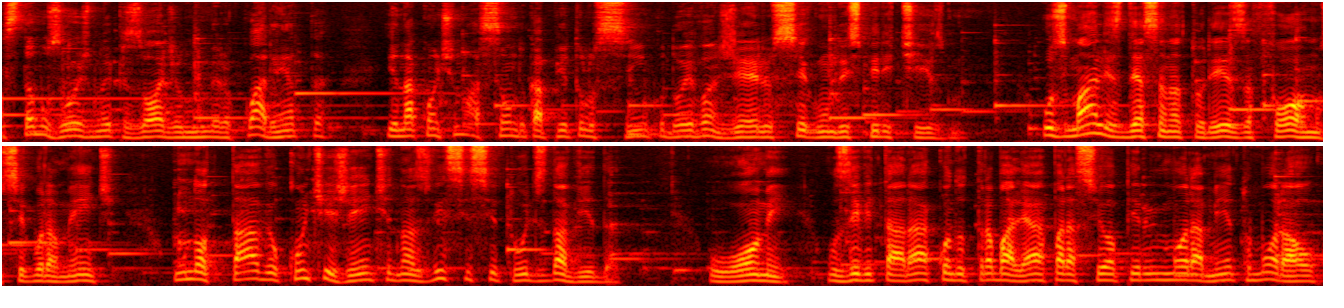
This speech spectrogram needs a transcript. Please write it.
Estamos hoje no episódio número 40 e na continuação do capítulo 5 do Evangelho segundo o Espiritismo. Os males dessa natureza formam seguramente um notável contingente nas vicissitudes da vida. O homem os evitará quando trabalhar para seu aprimoramento moral,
